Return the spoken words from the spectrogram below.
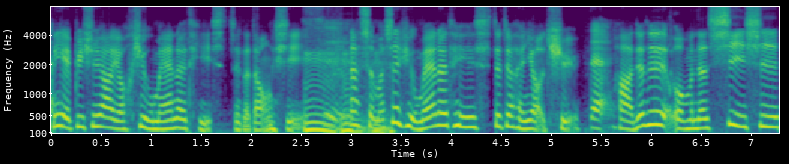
你也必须要有 humanities 这个东西。是，那什么是 humanities？这就很有趣。对，好，就是我们的系是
